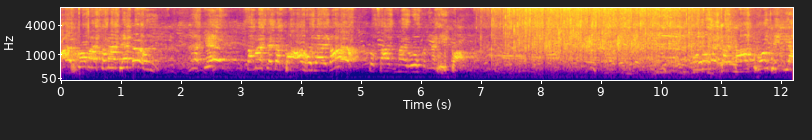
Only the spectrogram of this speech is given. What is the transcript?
आपको मैं समय देता हूँ लेकिन समय से जब बाहर हो जाएगा तो शायद मैं रोक नहीं पाऊँगा उन्होंने तत्काल फ़ोन भी किया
